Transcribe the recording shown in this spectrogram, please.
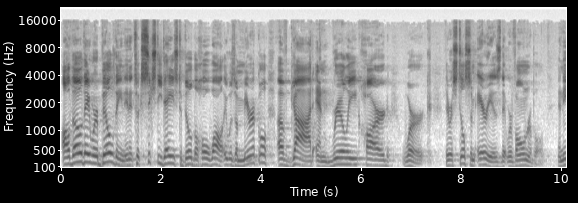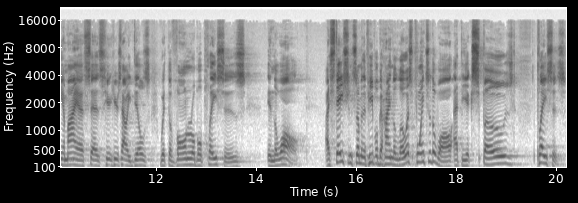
Although they were building, and it took 60 days to build the whole wall, it was a miracle of God and really hard work. There were still some areas that were vulnerable. And Nehemiah says here, here's how he deals with the vulnerable places in the wall. I stationed some of the people behind the lowest points of the wall at the exposed places,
